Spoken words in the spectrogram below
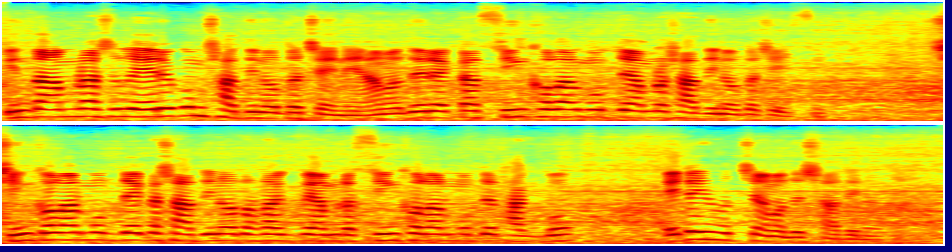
কিন্তু আমরা আসলে এরকম স্বাধীনতা চাই না। আমাদের একটা শৃঙ্খলার মধ্যে আমরা স্বাধীনতা চাইছি। শৃঙ্খলার মধ্যে একটা স্বাধীনতা থাকবে, আমরা শৃঙ্খলার মধ্যে থাকব। এটাই হচ্ছে আমাদের স্বাধীনতা।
